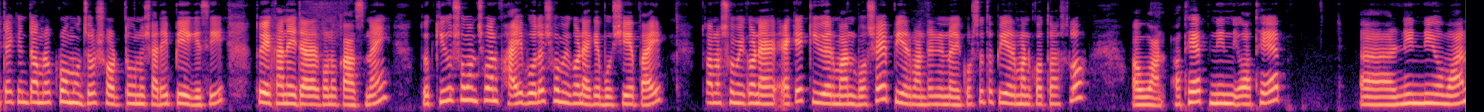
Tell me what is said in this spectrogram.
এটা কিন্তু আমরা ক্রমজোর শর্ত অনুসারে পেয়ে গেছি। তো এখানে এটার আর কোনো কাজ নাই। তো কিউ সমান সমান ফাইভ হলে সমীকরণ একে বসিয়ে পাই। তো আমরা সমীকরণ একে কিউ এর মান বসে পি এর মানটা নির্ণয় করছে। তো পি এর মান কত আসলো? ওয়ান অথেব অথেব নির্ণীয়মান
